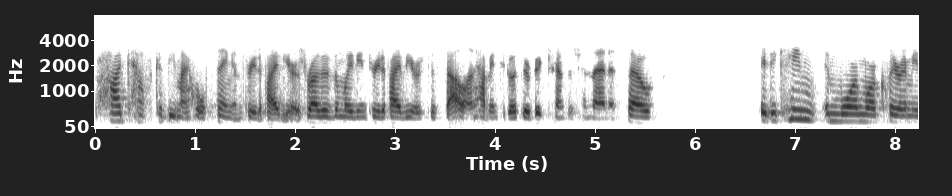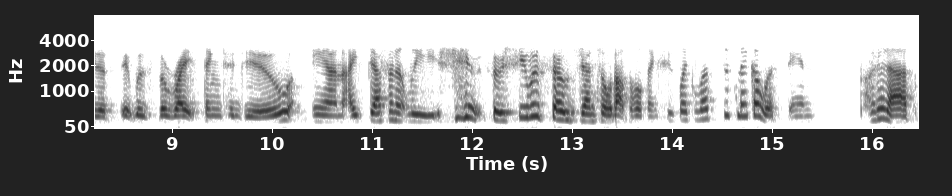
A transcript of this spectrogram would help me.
podcast could be my whole thing in three to five years rather than waiting three to five years to sell and having to go through a big transition then. And so it became more and more clear to me that it was the right thing to do. And I definitely, she, so she was so gentle about the whole thing. She's like, let's just make a listing, put it up.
